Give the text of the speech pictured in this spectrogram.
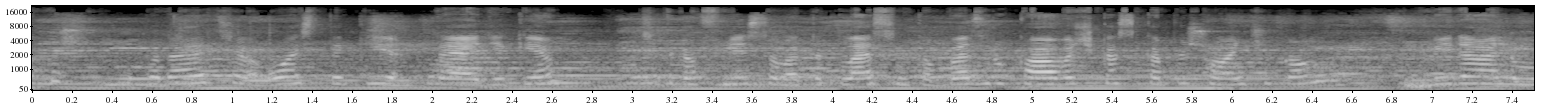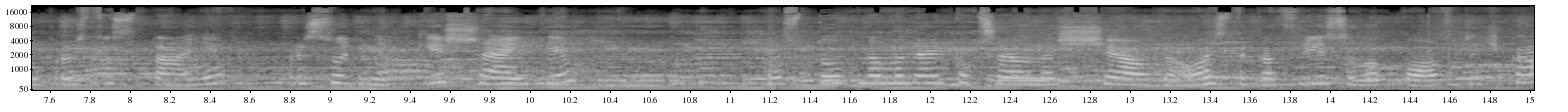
Також попадаються ось такі тедіки. Це така флісова теплесенька безрукавочка з капюшончиком в ідеальному просто стані. Присутні кишеньки. Наступна моделька це у нас ще одна ось така флісова кофточка.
